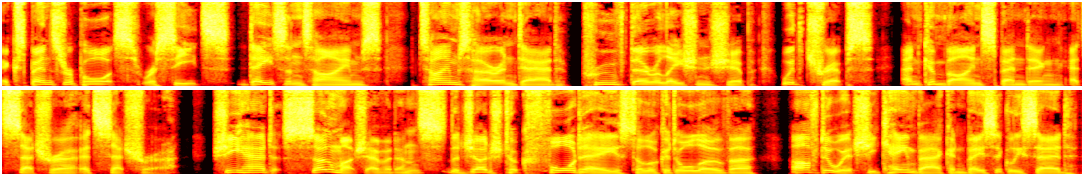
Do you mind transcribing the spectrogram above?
Expense reports, receipts, dates and times, times her and dad proved their relationship with trips and combined spending, etc., etc. She had so much evidence, the judge took four days to look it all over, after which he came back and basically said,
